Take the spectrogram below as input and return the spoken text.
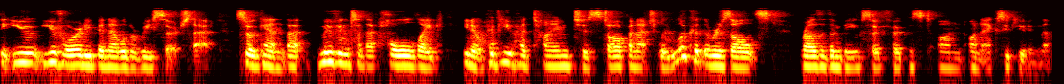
that you you've already been able to research that. So again, that moving to that whole like, you know, have you had time to stop and actually look at the results rather than being so focused on, on executing them?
